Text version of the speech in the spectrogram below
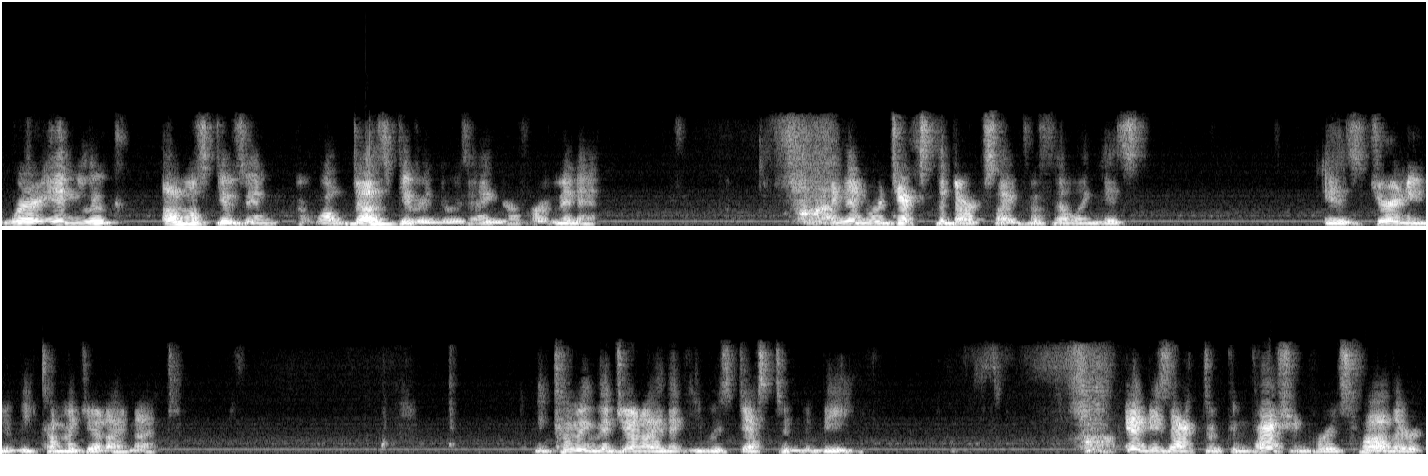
wherein Luke almost gives in, well, does give in to his anger for a minute, and then rejects the dark side, fulfilling his his journey to become a Jedi Knight, becoming the Jedi that he was destined to be. And his act of compassion for his father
